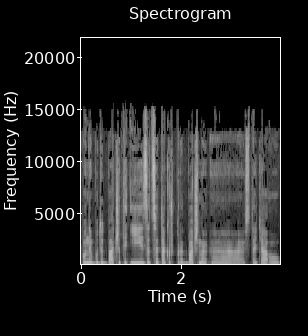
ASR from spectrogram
вони будуть бачити, і за це також передбачена е, стаття у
